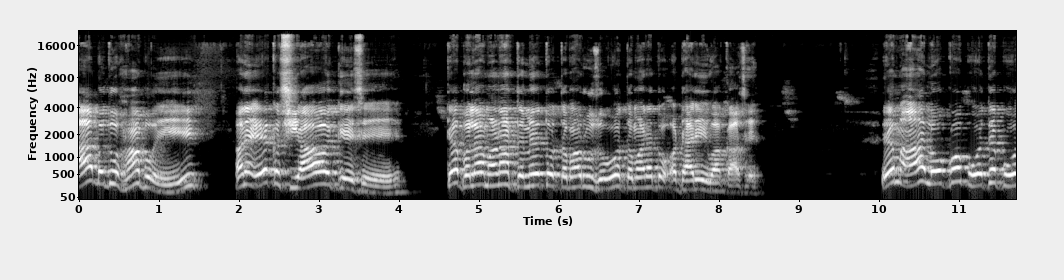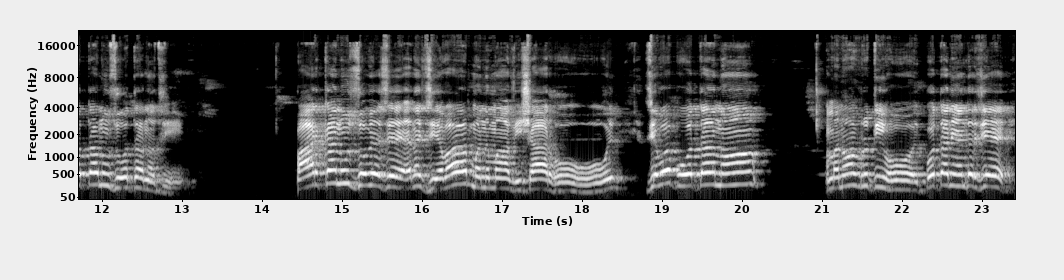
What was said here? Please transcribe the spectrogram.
આ બધું સાંભળી અને એક શિયાળ કહે છે કે, ભલા માણા, તમે તો તમારું જોવો, તમારા તો અઢારે વાકા છે. એમ આ લોકો પોતે પોતાનું જોતા નથી. પારકાનું જ જોવે છે અને જેવા મનમાં વિચાર હોય, જેવો પોતાનો મનોવૃત્તિ હોય, પોતાની અંદર જે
